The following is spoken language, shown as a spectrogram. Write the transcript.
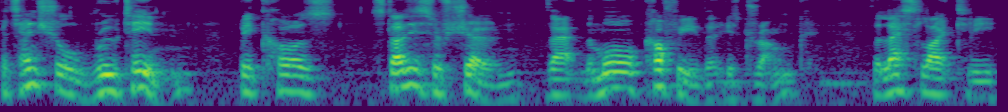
potential route in because studies have shown that the more coffee that is drunk, the less likely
